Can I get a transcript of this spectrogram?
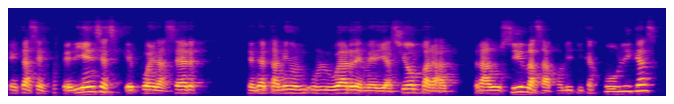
estas experiencias y que pueden hacer, tener también un, lugar de mediación para traducirlas a políticas públicas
